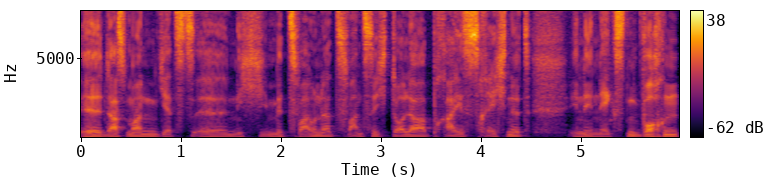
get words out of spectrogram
äh, dass man jetzt äh, nicht mit 220 Dollar Preis rechnet in den nächsten Wochen.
